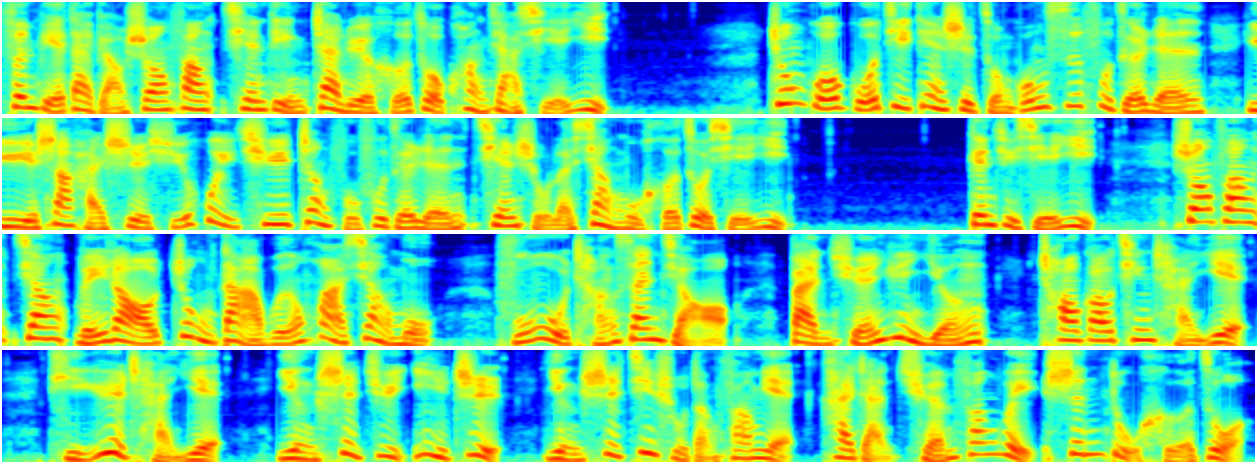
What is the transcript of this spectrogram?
分别代表双方签订战略合作框架协议。中国国际电视总公司负责人与上海市徐汇区政府负责人签署了项目合作协议。根据协议。双方将围绕重大文化项目、服务长三角、版权运营、超高清产业、体育产业、影视剧译制、影视技术等方面开展全方位深度合作。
